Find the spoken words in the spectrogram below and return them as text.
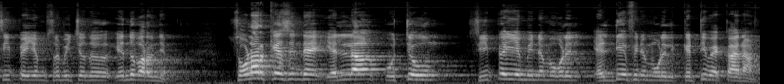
സി പി ഐ എം ശ്രമിച്ചത് എന്ന് പറഞ്ഞ്. സോളാർ കേസിന്റെ എല്ലാ കുറ്റവും സി പി ഐ എമ്മിന്റെ മുകളിൽ എൽ ഡി എഫിന്റെ മുകളിൽ കെട്ടിവെക്കാനാണ്.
